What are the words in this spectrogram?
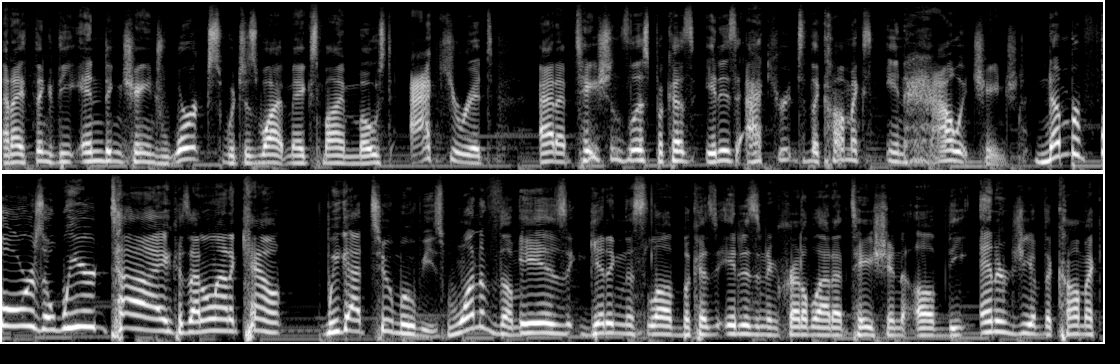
and i think the ending change works which is why it makes my most accurate adaptations list because it is accurate to the comics in how it changed. Number four is a weird tie because I don't know how to count we got two movies. One of them is Getting This Love because it is an incredible adaptation of the energy of the comic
